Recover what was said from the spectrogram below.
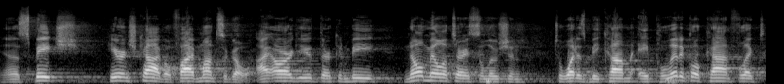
In a speech here in Chicago five months ago, I argued there can be no military solution to what has become a political conflict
